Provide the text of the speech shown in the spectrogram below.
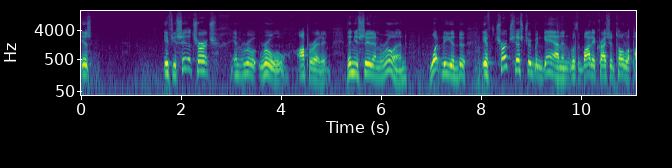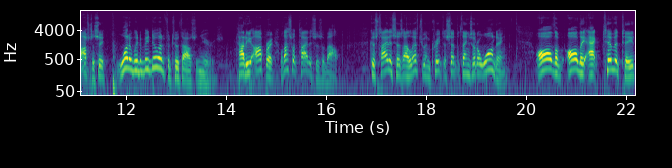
is if you see the church in ru- rule operating, then you see it in ruin. What do you do? If church history began in, with the body of Christ in total apostasy, what are we to be doing for 2,000 years? How do you operate? Well, that's what Titus is about. Because Titus says, I left you in Crete to set the things that are wanting. All the, all the activity,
